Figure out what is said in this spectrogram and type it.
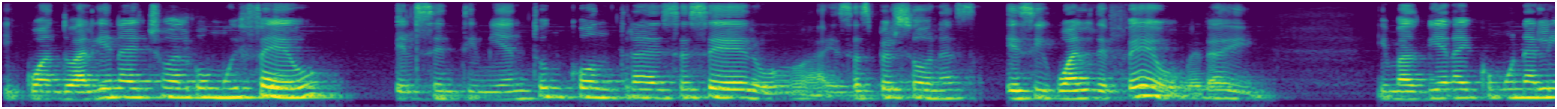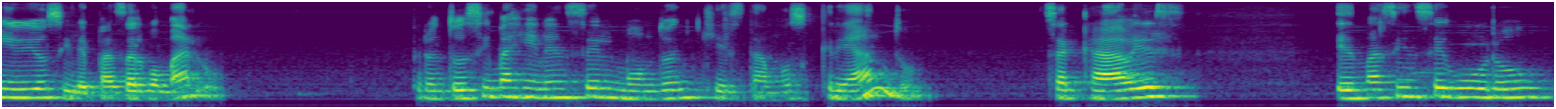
y, cuando alguien ha hecho algo muy feo, el sentimiento en contra de ese ser o a esas personas es igual de feo, ¿verdad? Y más bien hay como un alivio si le pasa algo malo. Pero entonces imagínense el mundo en que estamos creando. O sea, cada vez es más inseguro,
